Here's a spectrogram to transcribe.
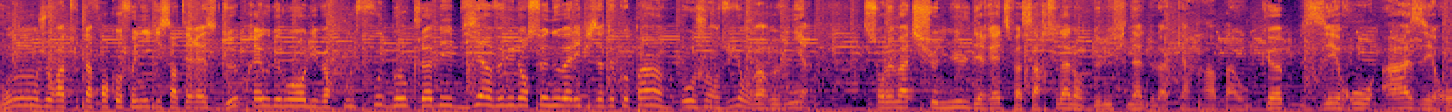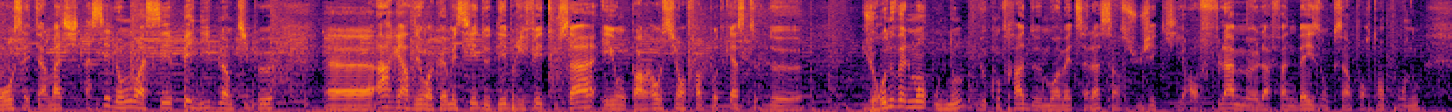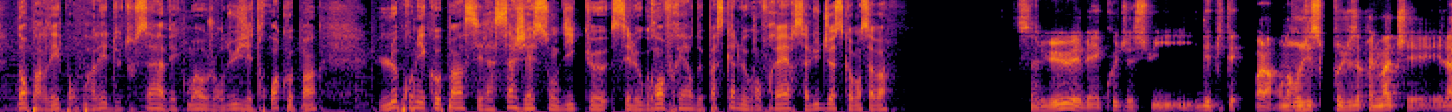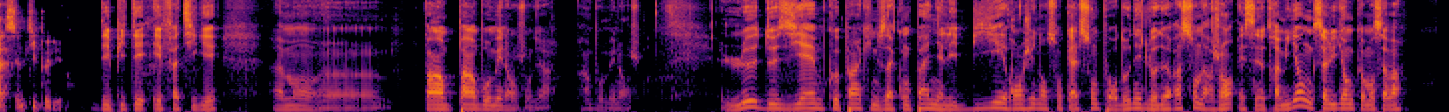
Bonjour à toute la francophonie qui s'intéresse de près ou de loin au Liverpool Football Club et bienvenue dans ce nouvel épisode de copains. Aujourd'hui, on va revenir sur le match nul des Reds face à Arsenal en demi-finale de la Carabao Cup 0 à 0. Ça a été un match assez long, assez pénible un petit peu euh, à regarder. On va quand même essayer de débriefer tout ça et on parlera aussi en fin de podcast de du renouvellement ou non de contrat de Mohamed Salah. C'est un sujet qui enflamme la fanbase, donc c'est important pour nous d'en parler. Pour parler de tout ça avec moi aujourd'hui, j'ai trois copains. Le premier copain, c'est la sagesse. On dit que c'est le grand frère de Pascal le grand frère. Salut Just, comment ça va? Salut, eh bien écoute, je suis dépité. Voilà, on enregistre juste après le match et là c'est un petit peu dur. Dépité et fatigué. Vraiment, euh, pas, un, pas un beau mélange, on dirait. Pas un beau mélange. Le deuxième copain qui nous accompagne a les billets rangés dans son caleçon pour donner de l'odeur à son argent. Et c'est notre ami Yang. Salut Yang, comment ça va?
